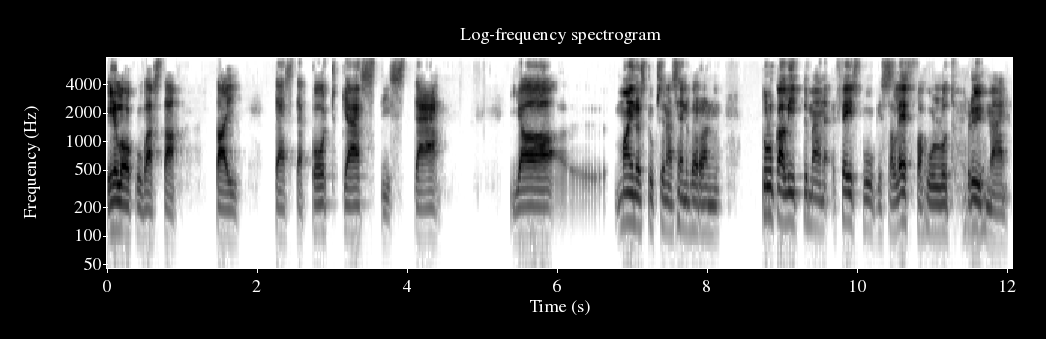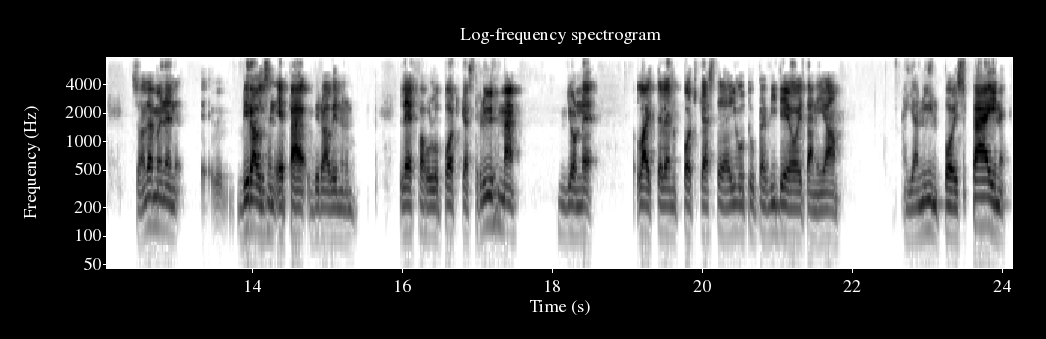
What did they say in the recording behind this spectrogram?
elokuvasta tai tästä podcastista. Ja mainostuksena sen verran, tulkaa liittymään Facebookissa Leffahullut-ryhmään. Se on tämmöinen virallisen epävirallinen Leffahullu podcast-ryhmä, jonne laittelen podcasteja, YouTube-videoitani ja, ja niin poispäin.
